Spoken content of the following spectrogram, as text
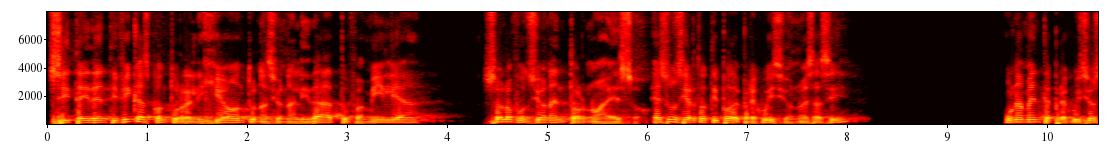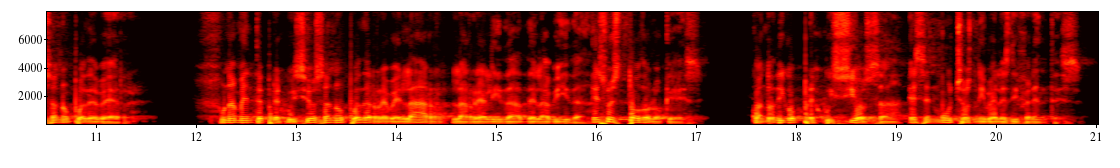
Si te identificas con tu religión, tu nacionalidad, tu familia, solo funciona en torno a eso. Es un cierto tipo de prejuicio, ¿no es así? Una mente prejuiciosa no puede ver. Una mente prejuiciosa no puede revelar la realidad de la vida. Eso es todo lo que es. Cuando digo prejuiciosa es en muchos niveles diferentes.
